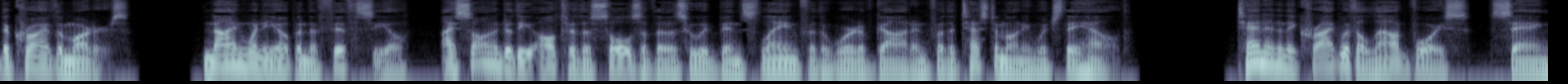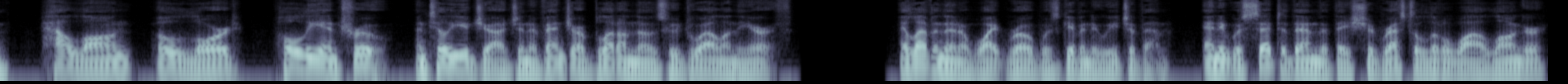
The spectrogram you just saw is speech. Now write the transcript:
the cry of the martyrs. 9 When he opened the fifth seal, I saw under the altar the souls of those who had been slain for the word of God and for the testimony which they held. 10 And they cried with a loud voice, saying, How long, O Lord, holy and true, until you judge and avenge our blood on those who dwell on the earth? 11 Then a white robe was given to each of them, and it was said to them that they should rest a little while longer,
